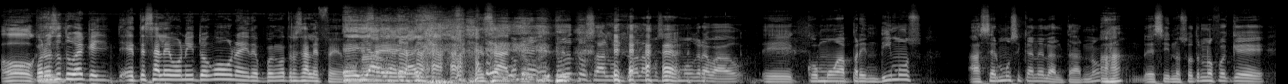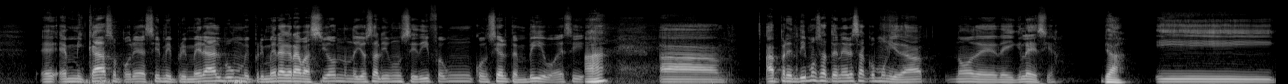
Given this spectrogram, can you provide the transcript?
Por eso tú ves que este sale bonito en una y después en otra sale feo. Eh, ya, ya, ya, ya. No, Exacto. mira, en todos estos álbumes, todas las músicas que hemos grabado, eh, como aprendimos a hacer música en el altar, ¿no? Ajá. Es decir, nosotros no fue que, eh, en mi caso, podría decir, mi primer álbum, mi primera grabación donde yo salí en un CD fue un concierto en vivo. Es decir, Ajá, aprendimos a tener esa comunidad, ¿no? De, de iglesia. ya. Y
